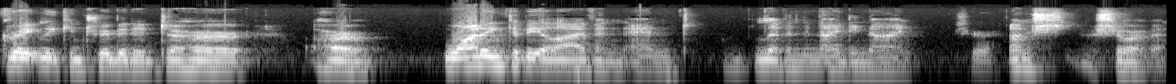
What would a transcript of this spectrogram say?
greatly contributed to her her wanting to be alive and and live in the 99 Sure. I'm sh- sure of it.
